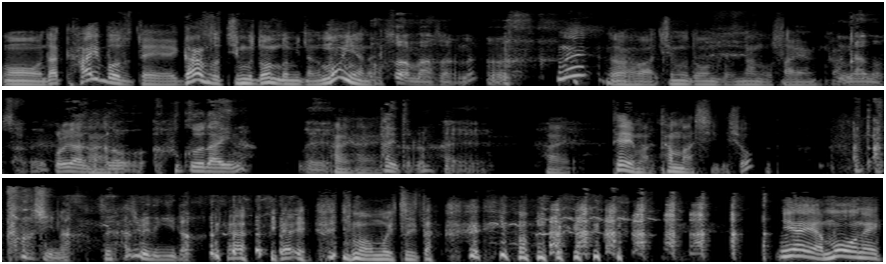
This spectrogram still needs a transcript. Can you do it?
もう、だってハイボーズって元祖ちむどんどんみたいなもんやない。そう、まあそうやな。うんね？だから、ちむどんどんなのさやんか。なのさね。これが、はいあの、副題な。えーはいはい。タイトルな。はい。はい。テーマ、魂でしょ？あ、あ魂な。それ初めて聞いた。いやいや、今思いついた。いいやいや、もうね、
